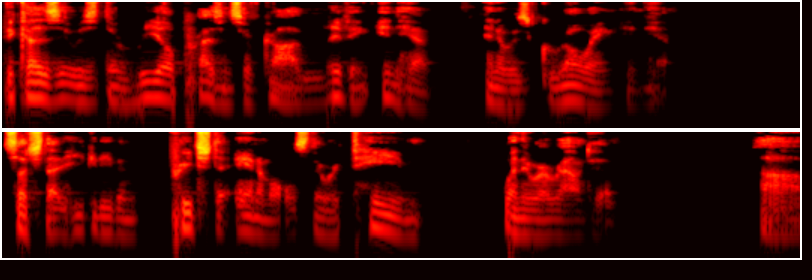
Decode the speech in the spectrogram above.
because it was the real presence of God living in him and it was growing in him, such that he could even preach to animals. They were tame when they were around him. Uh,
